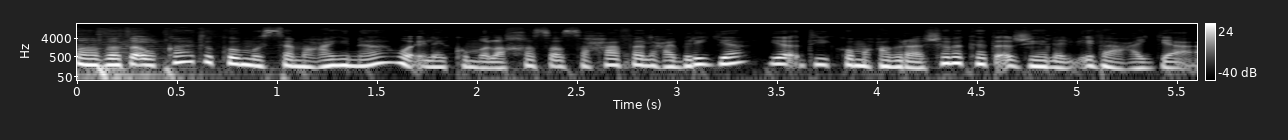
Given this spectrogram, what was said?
طابت أوقاتكم مستمعينا وإليكم ملخص الصحافة العبرية يأتيكم عبر شبكة أجيال الإذاعية.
